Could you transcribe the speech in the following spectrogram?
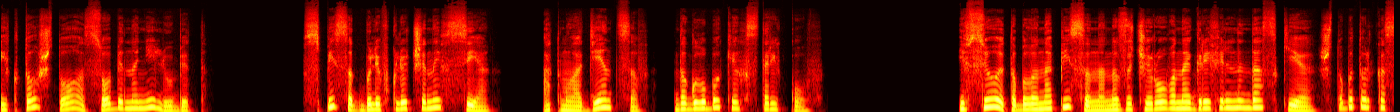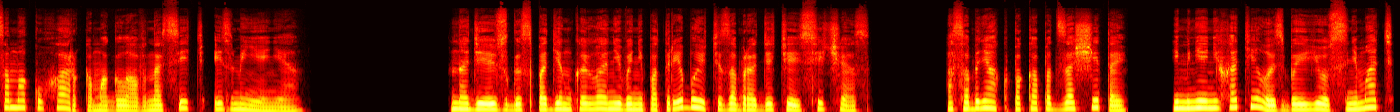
и кто что особенно не любит. В список были включены все, от младенцев до глубоких стариков. И все это было написано на зачарованной грифельной доске, чтобы только сама кухарка могла вносить изменения. «Надеюсь, господин Кайлани, вы не потребуете забрать детей сейчас? Особняк пока под защитой, и мне не хотелось бы ее снимать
